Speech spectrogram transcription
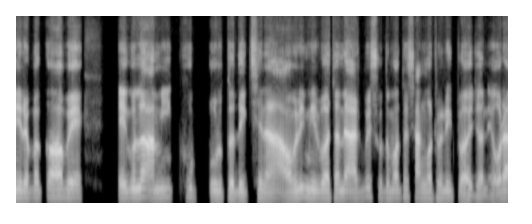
নিরপেক্ষ হবে, এগুলো আমি খুব গুরুত্ব দিচ্ছি না। আওয়ামী লীগ নির্বাচনে আসবে শুধুমাত্র সাংগঠনিক প্রয়োজনে। ওরা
